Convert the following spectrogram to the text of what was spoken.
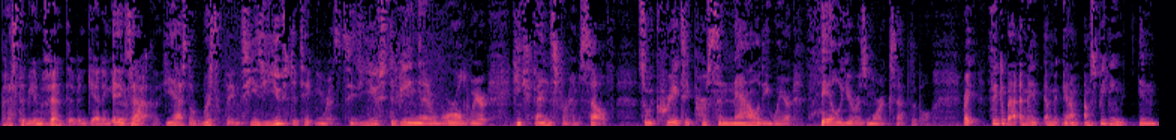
but has to be inventive in getting it Exactly. as well. He has to risk things. He's used to taking risks. He's used to being in a world where he fends for himself. So it creates a personality where failure is more acceptable. Right? Think about, I mean, I mean again, I'm, I'm speaking in,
